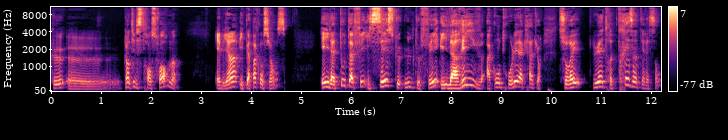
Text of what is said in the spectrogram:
que euh, quand il se transforme, eh bien, il perd pas conscience et il a tout à fait, il sait ce que Hulk fait et il arrive à contrôler la créature. Ça aurait pu être très intéressant.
